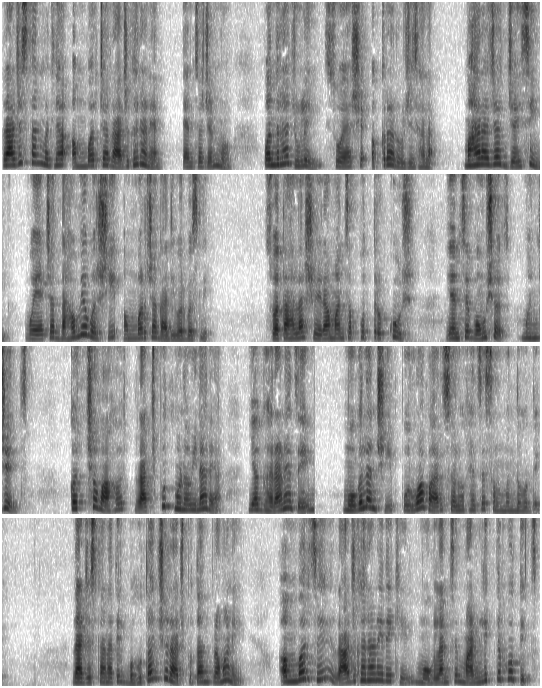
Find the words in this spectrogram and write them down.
राजस्थानमधल्या अंबरच्या राजघराण्यात त्यांचा जन्म पंधरा जुलै सोळाशे अकरा रोजी झाला. महाराजा जयसिंग वयाच्या दहाव्या वर्षी अंबरच्या गादीवर बसले. स्वतःला श्रीरामांचा पुत्र कुश यांचे वंशज म्हणजेच कच्छवाह राजपूत म्हणविणाऱ्या या घराण्याचे मोगलांशी पूर्वापार सलोख्याचे संबंध होते. राजस्थानातील बहुतांश राजपुतांप्रमाणे अंबरचे राजघराणे देखील मोगलांचे मांडलिक तर होतेच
